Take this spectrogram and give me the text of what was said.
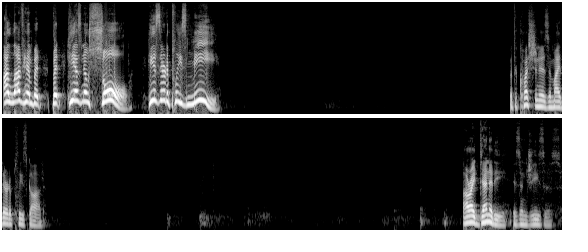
I love him, but but he has no soul. He is there to please me. But the question is, am I there to please God? Our identity is in Jesus.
